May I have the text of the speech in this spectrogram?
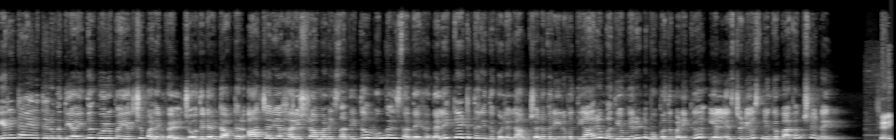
இரண்டாயிரத்தி இருபத்தி ஐந்து குரு பயிற்சி பலன்கள். ஜோதிடர் டாக்டர் ஆச்சாரியா ஹரிஷ்ராமனை சந்தித்து உங்கள் சந்தேகங்களை கேட்டு தெரிந்து கொள்ளலாம். ஜனவரி இருபத்தி ஆறு மதியம் இரண்டு முப்பது மணிக்கு எல்ஏ ஸ்டுடியோஸ் நிங்கம்பாக்கம் சென்னை. சரி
